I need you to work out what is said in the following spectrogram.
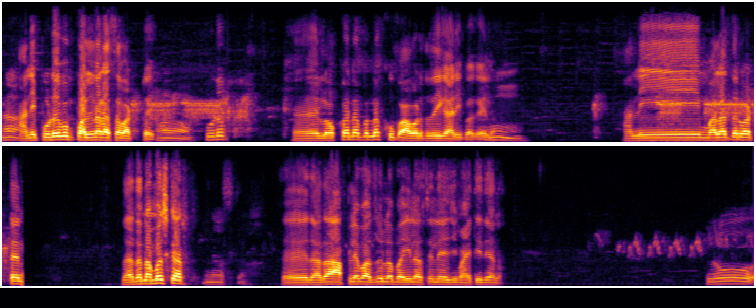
हा. आणि पुढे पण पलणार असं वाटतंय. हा, पुढं अं, लोकांना पण ना खूप आवडतं ती गाडी बघायला. हम्म, आणि मला तर वाटतंय दादा नमस्कार. नमस्कार. दादा आपल्या बाजूला बैल असलेल्या याची माहिती द्या ना. ह्यो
